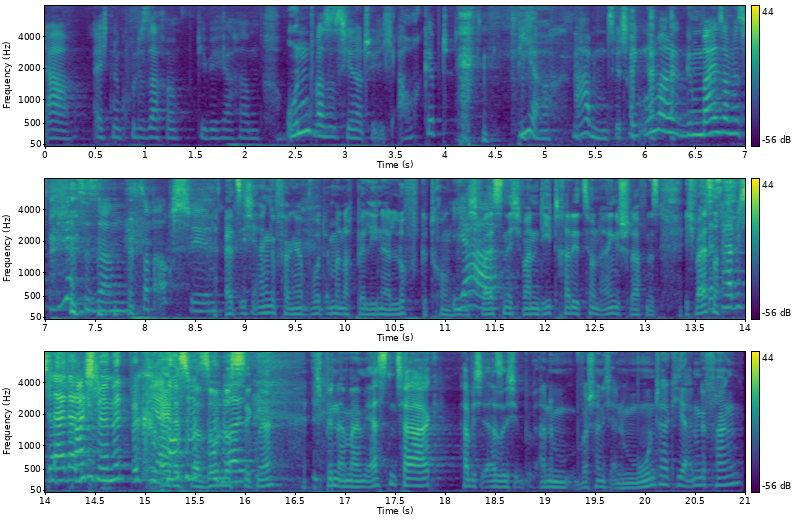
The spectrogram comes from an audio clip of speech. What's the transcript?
ja, echt eine coole Sache, die wir hier haben. Und was es hier natürlich auch gibt, Bier abends. Wir trinken immer gemeinsames Bier zusammen. Ist doch auch schön. Als ich angefangen habe, wurde immer noch Berliner Luft getrunken. Ja. Ich weiß nicht, wann die Tradition eingeschlafen ist. Ich weiß das habe ich leider nicht mehr mitbekommen. Ey, das war so lustig, ne? Ich bin an meinem ersten Tag habe ich, also ich an einem, wahrscheinlich an einem Montag hier angefangen,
